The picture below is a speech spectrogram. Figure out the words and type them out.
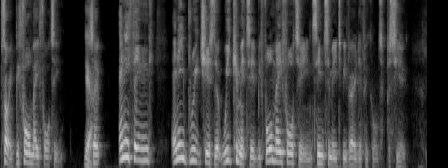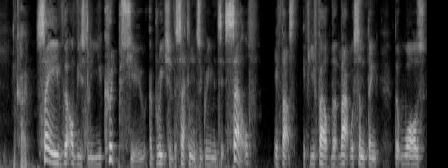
Sorry, before May 14. Yeah. So anything, any breaches that we committed before May 14 seem to me to be very difficult to pursue. Okay. Save that obviously you could pursue a breach of the settlement agreement itself if that's if you felt that that was something that was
